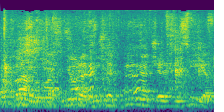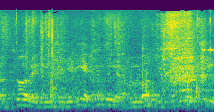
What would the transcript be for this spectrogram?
Proclamo la signora Giuseppina Cerensia, dottore in ingegneria chimica con voti 105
